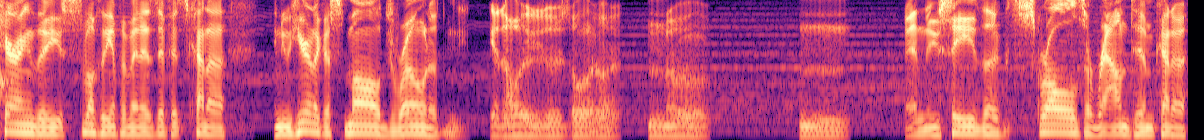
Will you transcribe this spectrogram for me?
carrying the smoking implement as if it's kind of, and you hear like a small drone of, you know, uh, no, mm, and you see the scrolls around him kind of.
